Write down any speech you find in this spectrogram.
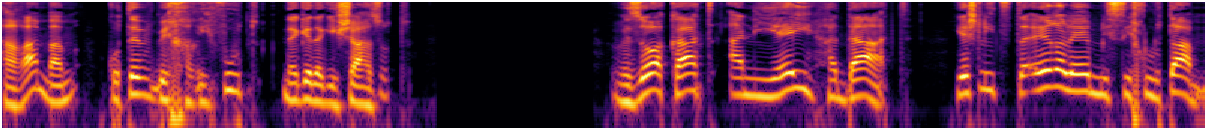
הרמב"ם כותב בחריפות נגד הגישה הזאת. וזו הכת עניי הדעת, יש להצטער עליהם לסכלותם,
